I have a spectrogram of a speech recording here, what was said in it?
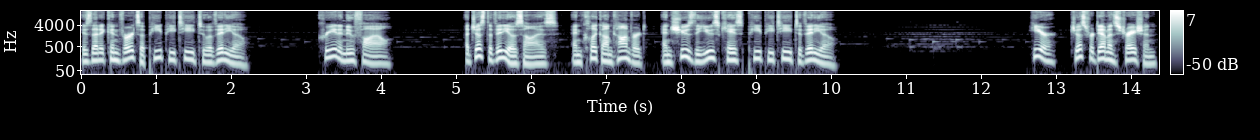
is that it converts a PPT to a video. Create a new file. Adjust the video size, and click on Convert, and choose the use case PPT to video. Here, just for demonstration,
